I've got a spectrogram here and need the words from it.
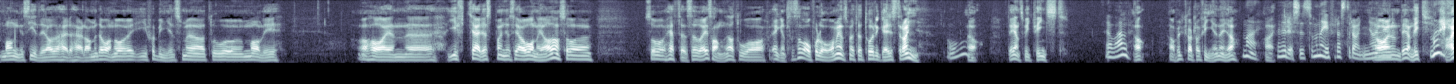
mange sider av det her, her da. Men det var noe i forbindelse med at hun, Mali ha en uh, gift kjæreste på andre sida av Ånøya, da, så, så het det seg da i sangen at hun var, egentlig så var hun forlova med en som heter Torgeir Strand. Oh. Ja. Det er en som ikke finnes. ja vel. Ja. Jeg har ikke klart å finne den ennå. Nei. Nei. Det høres ut som han er fra stranda. Ja, eller? det er han ikke. Nei.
